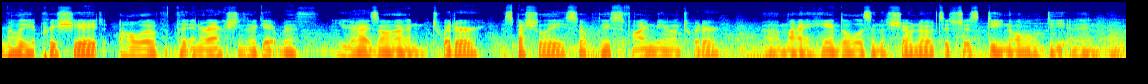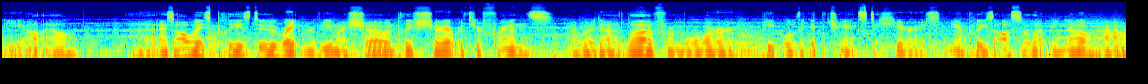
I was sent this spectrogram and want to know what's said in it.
really appreciate all of the interactions I get with you guys on Twitter, especially. So please find me on Twitter. Uh, my handle is in the show notes. It's just dnoell, D N O E L L. Uh, as always, please do rate and review my show and please share it with your friends. I would uh, love for more people to get the chance to hear it. And please also let me know how,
